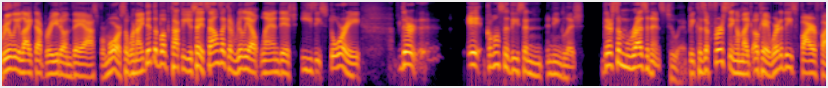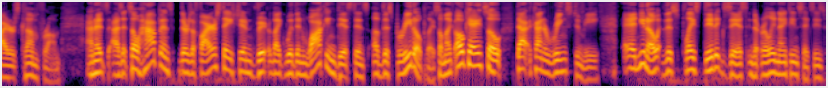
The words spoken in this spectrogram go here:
really liked that burrito and they asked for more. So when I did the book Taco USA it sounds like a really outlandish, easy story. There, it, ¿cómo se dice in, in English? there's some resonance to it because the first thing I'm like, okay, where do these firefighters come from? And it's as it so happens, there's a fire station like within walking distance of this burrito place. So I'm like, okay, so that kind of rings to me. And you know, this place did exist in the early 1960s,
